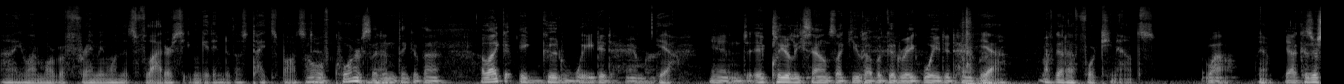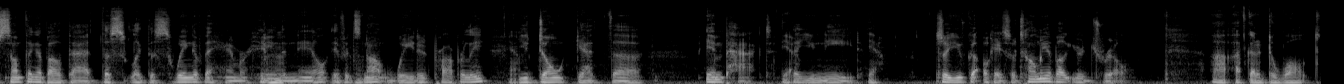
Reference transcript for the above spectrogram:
Uh, you want more of a framing one that's flatter, so you can get into those tight spots. oh too. of course, I didn't think of that. I like a good weighted hammer. Yeah. and it clearly sounds like you have a good rate weighted hammer. Yeah, I've got a 14 ounce. Wow. Yeah. Yeah, because there's something about that, the like the swing of the hammer hitting the nail. If it's not weighted properly, Mm-hmm. Yeah. you don't get the impact Yeah. that you need. Yeah. So you've got okay. So tell me about your drill. Uh, I've got a DeWalt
